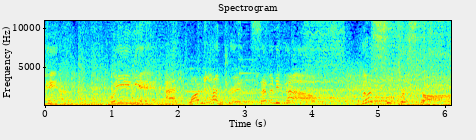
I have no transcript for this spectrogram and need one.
Japan, weighing in at 170 pounds, the superstar.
